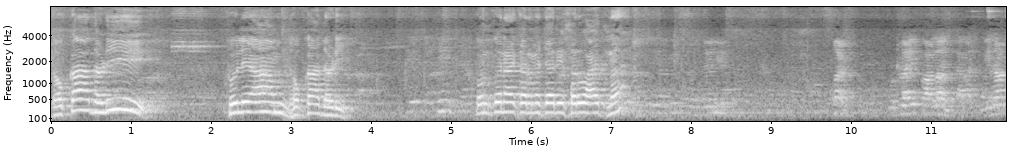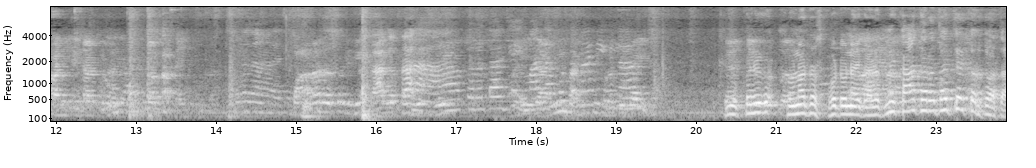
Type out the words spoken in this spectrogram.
धोकाधडी. खुलेआम धोकाधडी. कोण कोण आहे कर्मचारी? सर्व आहेत ना? कुठलाही पालन बिना पाहिजेच्या ठेवून कोणी कोणाचाच फोटो नाही काढत. मी का करत आहे ते करतो आता.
